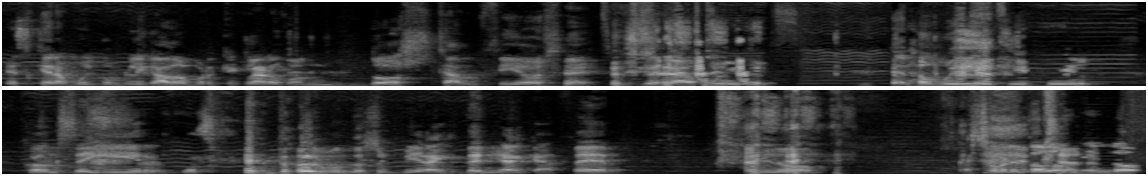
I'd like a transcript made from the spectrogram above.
es que era muy complicado porque, claro, con dos canciones era muy, era muy difícil conseguir que todo el mundo supiera qué tenía que hacer. ¿no? Sobre todo Claro. viendo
